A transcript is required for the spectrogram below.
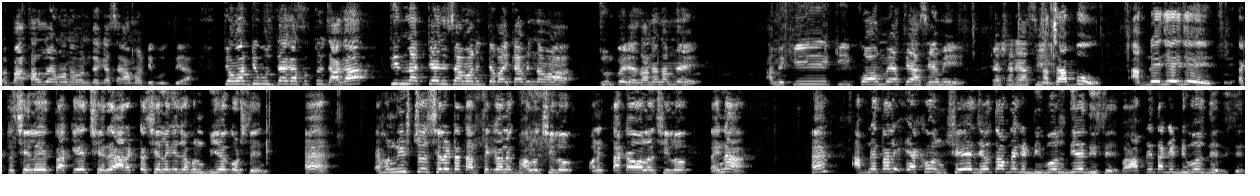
ওই বাতাল লয় মনে করেন গেছে আমার ডিভোর্স দিয়া। তুই আমার ডিভোর্স দেয়া তুই জাগা। তিন লাখ টাকা নিচ্ছে আমার নিতে ভাই, কাবিন নামা। জোর করে জানেন আপনি? আমি কি কি কম এতে আছি আমি? প্রেশারে আছি। আচ্ছা আপু, আপনি যে যে একটা ছেলে, তাকে ছেড়ে আরেকটা ছেলেকে যখন বিয়ে করছেন হ্যাঁ? এখন নিশ্চয়ই ছেলেটা তার থেকে অনেক ভালো ছিল, অনেক টাকাওয়ালা ছিল, তাই না? হ্যাঁ? আপনি তাহলে এখন সে যেহেতু আপনাকে ডিভোর্স দিয়ে দিছে বা আপনি তাকে ডিভোর্স দিয়ে দিছেন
